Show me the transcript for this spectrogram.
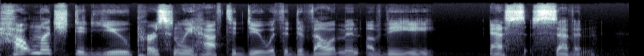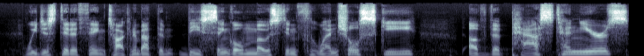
how much did you personally have to do with the development of the S7? We just did a thing talking about the the single most influential ski of the past 10 years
